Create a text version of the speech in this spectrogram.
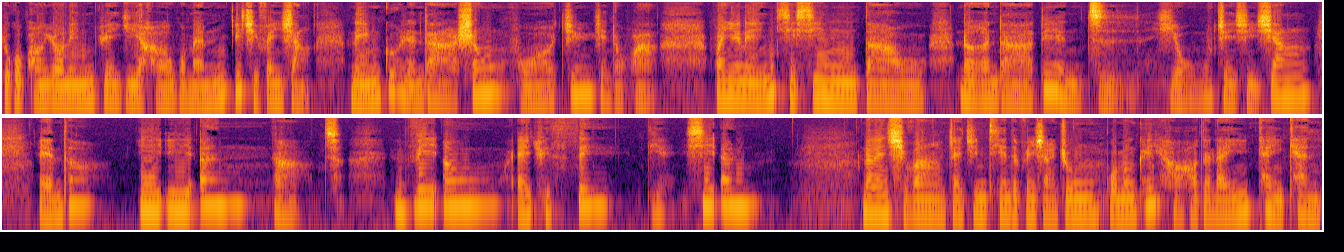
如果朋友您愿意和我们一起分享您个人的生活经验的话，欢迎您写信到乐恩的电子邮件信箱：and e e n at v o h c 点 c n。让人期望，在今天的分享中，我们可以好好的来看一看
